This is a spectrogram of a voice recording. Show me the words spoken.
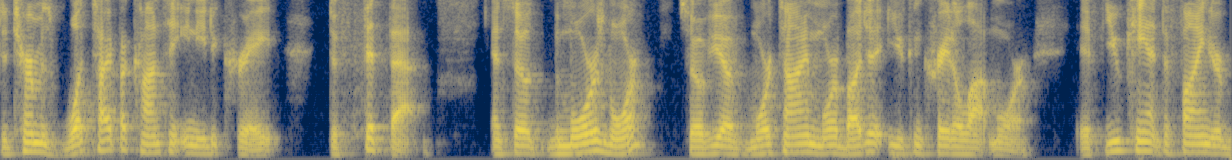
determines what type of content you need to create to fit that. And so the more is more. So if you have more time, more budget, you can create a lot more. If you can't define your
